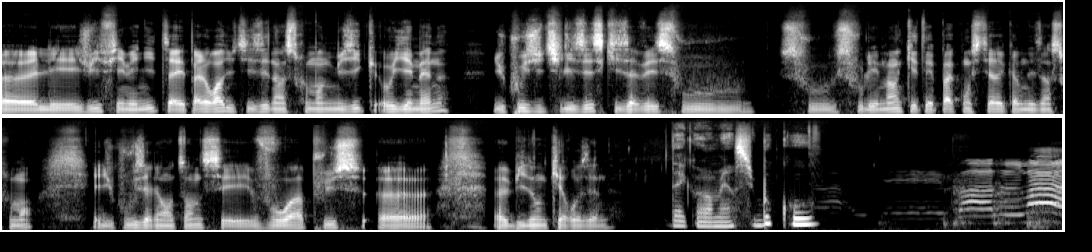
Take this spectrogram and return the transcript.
euh, les juifs yéménites n'avaient pas le droit d'utiliser d'instruments de musique au Yémen. Du coup, ils utilisaient ce qu'ils avaient sous, sous, sous les mains, qui n'étaient pas considérés comme des instruments. Et du coup, vous allez entendre ces voix plus euh, euh, bidon de kérosène. D'accord, merci beaucoup. বাল্লা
